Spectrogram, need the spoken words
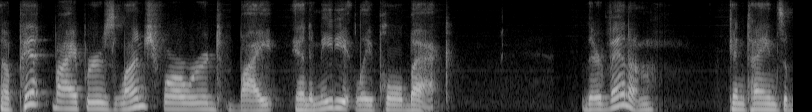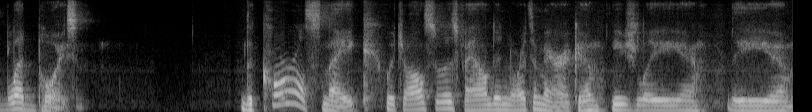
Now, pit vipers lunge forward, bite, and immediately pull back. Their venom contains a blood poison. The coral snake, which also is found in North America, usually uh, the uh,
